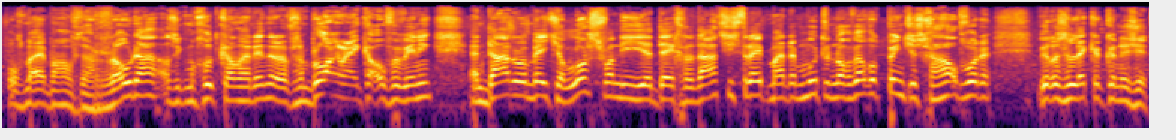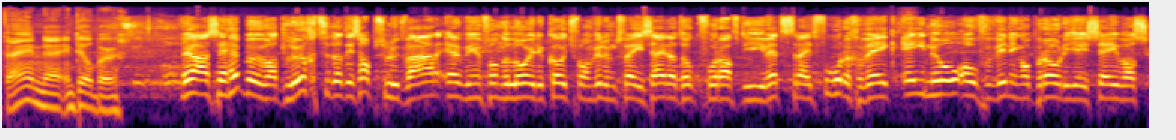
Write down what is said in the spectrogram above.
volgens mij op mijn hoofd de Roda, als ik me goed kan herinneren. Dat was een belangrijke overwinning. En daardoor een beetje los van die degradatiestreep. Maar er moeten nog wel wat puntjes gehaald worden. Willen ze lekker kunnen zitten hè, in, in Tilburg. Ja, ze hebben wat lucht. Dat is absoluut waar. Erwin van der Looy, de coach van Willem II, zei dat ook vooraf. Die wedstrijd vorige week. 1-0 overwinning op Rode JC was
